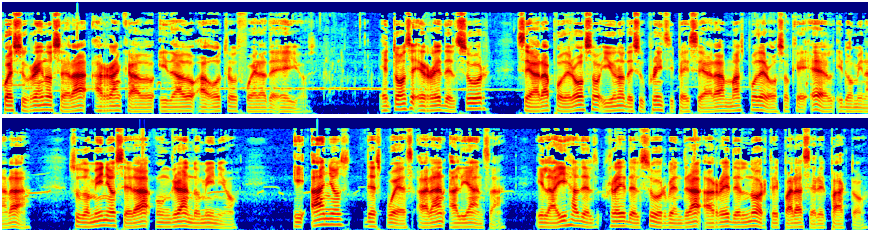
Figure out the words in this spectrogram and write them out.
pues su reino será arrancado y dado a otros fuera de ellos. Entonces el rey del sur se hará poderoso y uno de sus príncipes se hará más poderoso que él y dominará. Su dominio será un gran dominio, y años después harán alianza y la hija del rey del sur vendrá al rey del norte para hacer el pacto.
